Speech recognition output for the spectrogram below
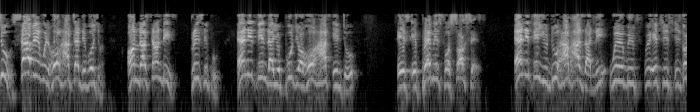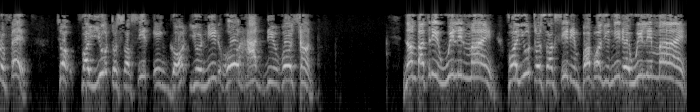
Two, serve him with wholehearted devotion. Understand this principle. Anything that you put your whole heart into is a premise for success. Anything you do haphazardly will be it is it's going to fail. So for you to succeed in God, you need wholehearted devotion. Number three, willing mind. For you to succeed in purpose, you need a willing mind.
